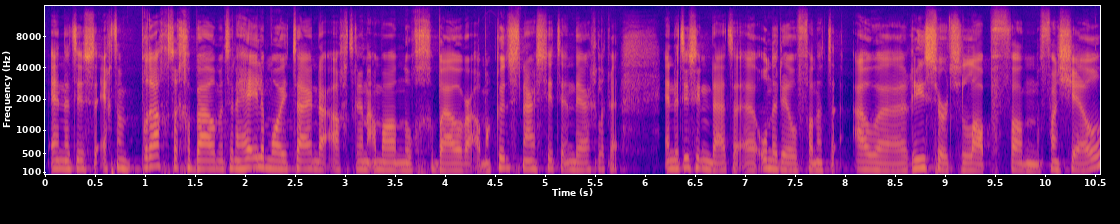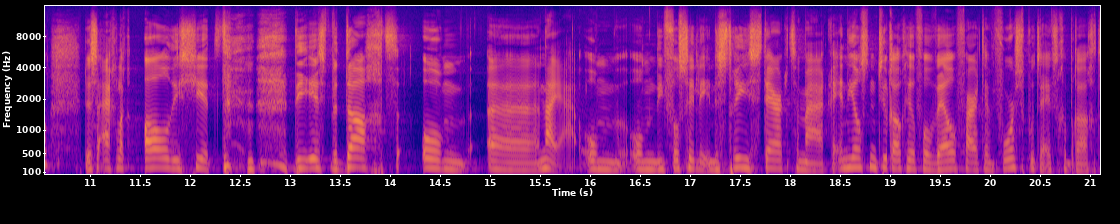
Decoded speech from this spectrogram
En het is echt een prachtig gebouw met een hele mooie tuin daarachter. En allemaal nog gebouwen waar allemaal kunstenaars zitten en dergelijke. En het is inderdaad eh, onderdeel van het oude research lab van, van Shell. Dus eigenlijk al die shit die is bedacht om, eh, nou ja, om, om die fossiele industrie sterk te maken. En die ons natuurlijk ook heel veel welvaart en voorspoed heeft gebracht.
